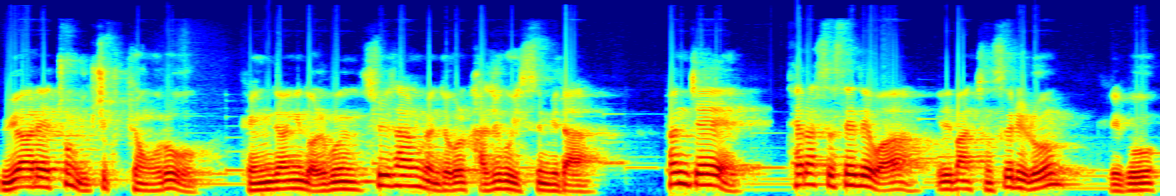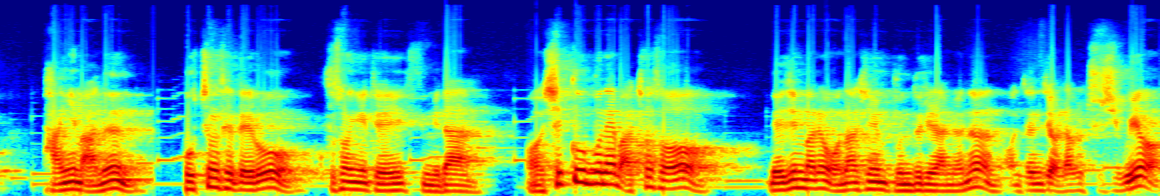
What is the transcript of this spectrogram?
위아래 총 69평으로 굉장히 넓은 실사용 면적을 가지고 있습니다. 현재 테라스 세대와 일반층 3룸 그리고 방이 많은 복층 세대로 구성이 되어 있습니다. 19분에 맞춰서 내 집 마련 원하시는 분들이라면 언제든지 연락을 주시고요.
